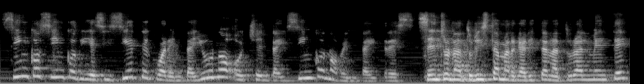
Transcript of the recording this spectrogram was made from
5517 41 85 93. Centro Naturista Margarita Naturalmente,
